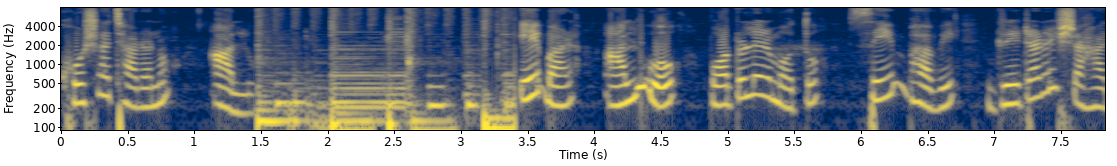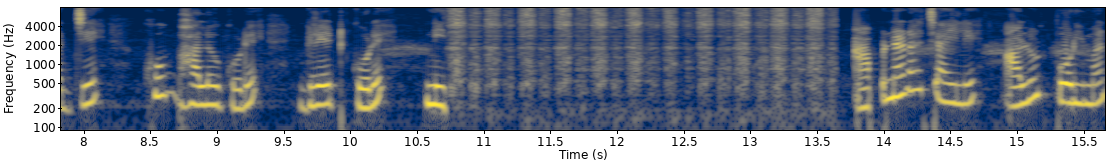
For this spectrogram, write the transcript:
খোসা ছাড়ানো আলু। এবার আলু ও পটলের মতো সেমভাবে গ্রেটারের সাহায্যে খুব ভালো করে গ্রেট করে নিচ্ছি আপনারা চাইলে আলুর পরিমাণ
